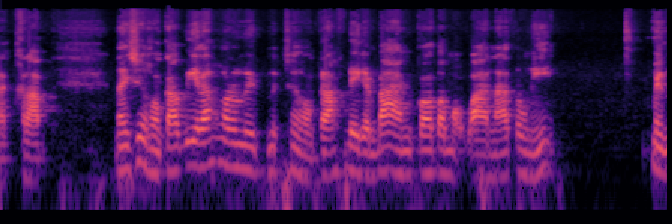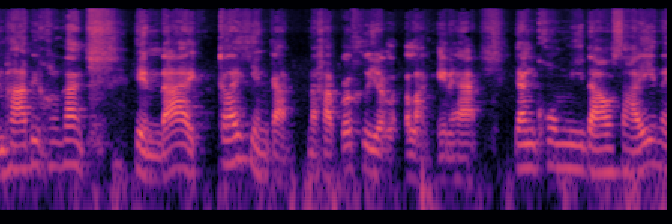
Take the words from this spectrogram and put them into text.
นะครับ ในเชิงของกราฟวีแล้วพอในเชิงของกราฟ day กันบ้าง ก็ต้องบอกว่านะตรงนี้เป็นภาพที่ค่อนข้างเห็นได้ใกล้เคียงกันนะครับ ก็คืออย่างหลักเองนะฮะยังคงมี downside ใน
